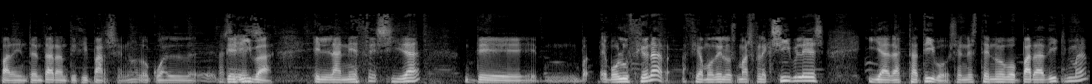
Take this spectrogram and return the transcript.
para intentar anticiparse, ¿no? Lo cual eh, deriva en la necesidad de evolucionar hacia modelos más flexibles y adaptativos. En este nuevo paradigma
